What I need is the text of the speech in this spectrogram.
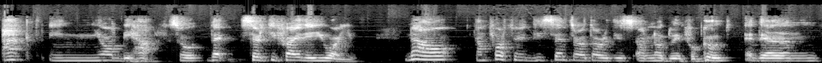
act in your behalf. So that certify that you are you. Now, unfortunately, these central authorities are not doing for good. And, then,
